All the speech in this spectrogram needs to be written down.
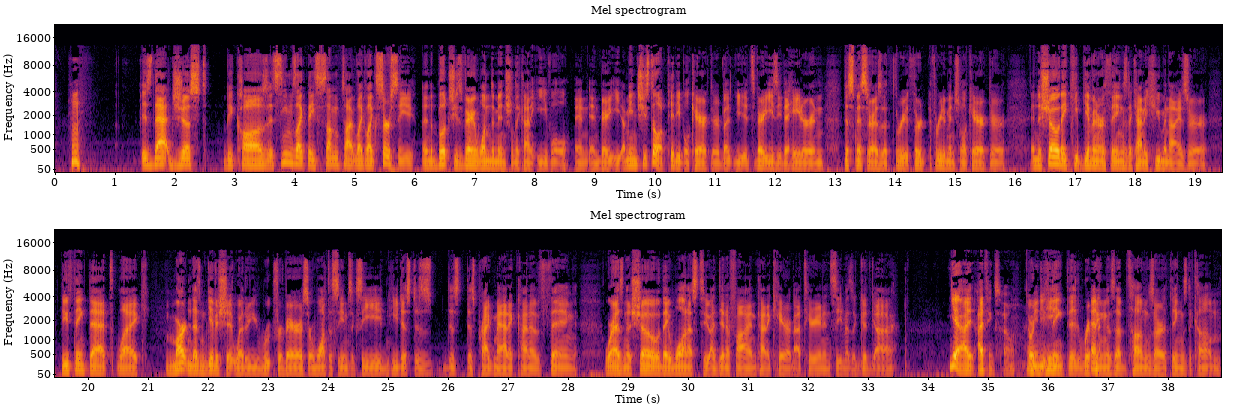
Is that just because it seems like they sometimes like like Cersei in the book? She's very one dimensionally kind of evil and and very. E- I mean, she's still a pitiable character, but it's very easy to hate her and dismiss her as a three third three dimensional character. In the show, they keep giving her things to kind of humanize her. Do you think that like Martin doesn't give a shit whether you root for Varys or want to see him succeed? He just is this this pragmatic kind of thing. Whereas in the show, they want us to identify and kind of care about Tyrion and see him as a good guy. Yeah, I, I think so. I Or mean, do you he, think that rippings of tongues are things to come?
